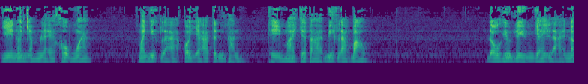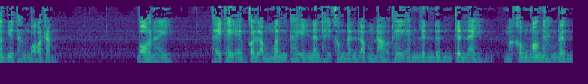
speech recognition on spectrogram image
vì nó nhậm lẹ khôn ngoan. Mà nhất là có dạ tính thành, thì mai cho ta biết là bao. Đỗ hiếu liêm dây lại nói với thằng bọ rằng, bọ này thầy thấy em có lòng mến thầy nên thầy không đành lòng nào thấy em linh đinh trên này mà không ngó ngàng đến.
